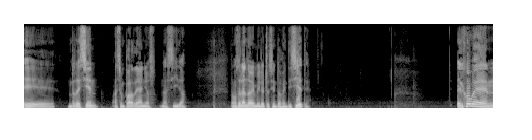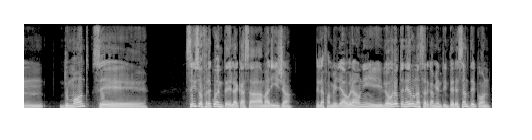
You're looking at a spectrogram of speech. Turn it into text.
eh, recién, hace un par de años, nacida. Estamos hablando de 1827. El joven Dumont se, se hizo frecuente de la Casa Amarilla, de la familia Brown y logró tener un acercamiento interesante con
